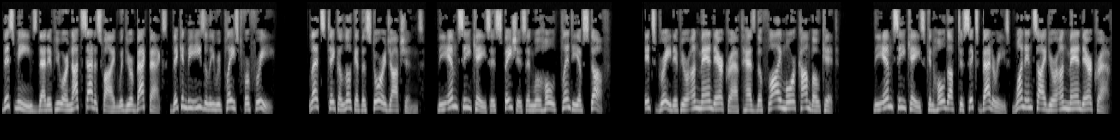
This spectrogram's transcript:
This means that if you are not satisfied with your backpacks, they can be easily replaced for free. Let's take a look at the storage options. The MC case is spacious and will hold plenty of stuff. It's great if your unmanned aircraft has the Fly More combo kit. The MC case can hold up to six batteries, one inside your unmanned aircraft.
